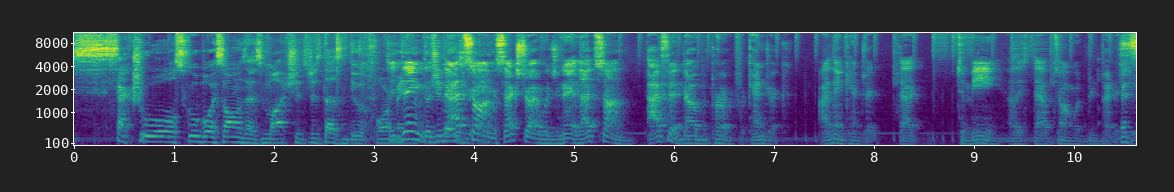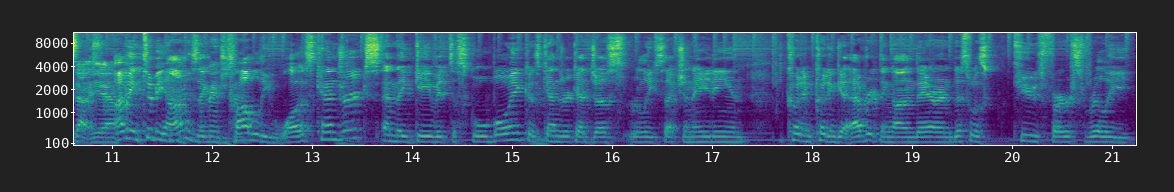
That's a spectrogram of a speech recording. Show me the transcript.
sexual schoolboy songs as much. It just doesn't do it for The me. thing, that, Jhené's that great. song, Sex Drive with Jhené, that song, I feel like that would be perfect for Kendrick. I think Kendrick, that to me, at least that song would have been better. It's not, yeah. I mean, to be honest, That'd it probably was Kendrick's, and they gave it to Schoolboy because mm. Kendrick had just released Section 80 and couldn't couldn't get everything on there. And this was Q's first really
